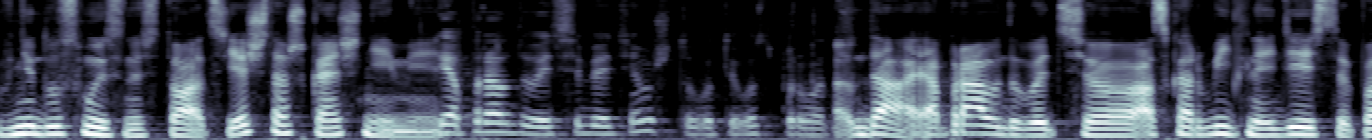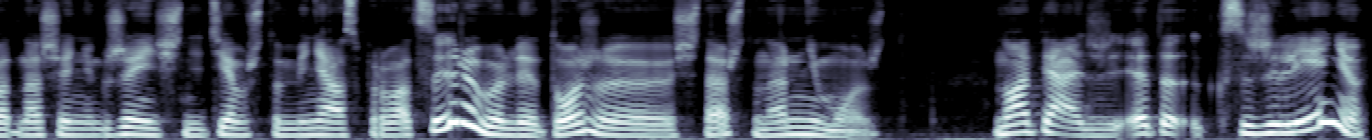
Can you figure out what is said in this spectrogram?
в недвусмысленной ситуации? Я считаю, что, конечно, не имеет. И оправдывает себя тем, что вот его спровоцировали. Да, и оправдывать э, оскорбительные действия по отношению к женщине тем, что меня спровоцировали, тоже считаю, что, наверное, не может. Но опять же, это, к сожалению,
